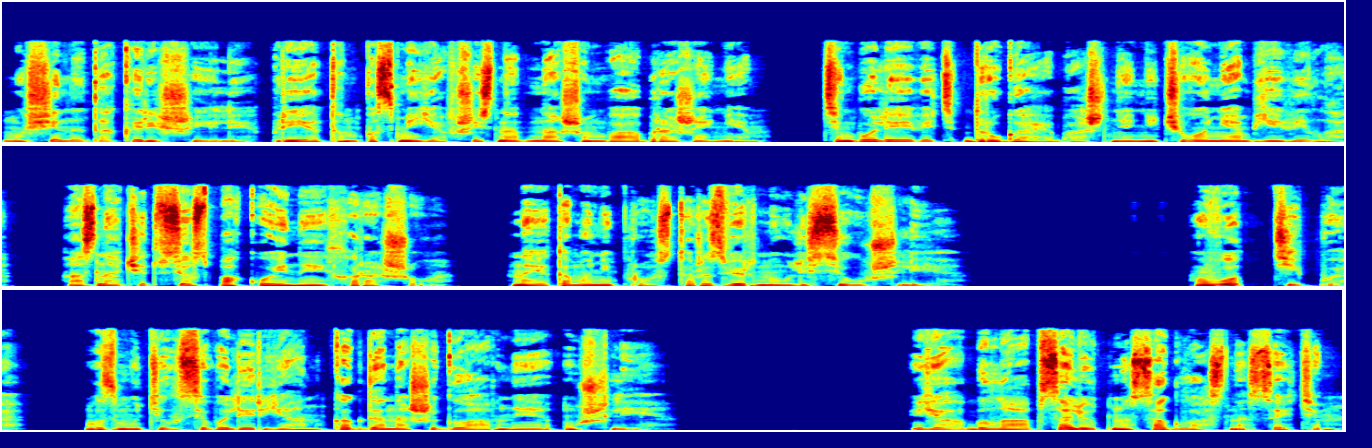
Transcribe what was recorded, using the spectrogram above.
Мужчины так и решили, при этом посмеявшись над нашим воображением. Тем более ведь другая башня ничего не объявила, а значит, все спокойно и хорошо. На этом они просто развернулись и ушли. «Вот типы», — возмутился Валерьян, когда наши главные ушли. Я была абсолютно согласна с этим.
